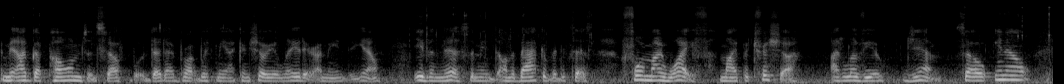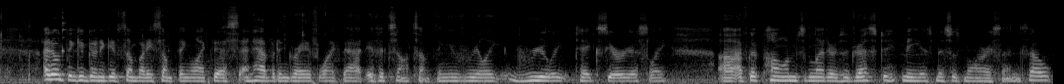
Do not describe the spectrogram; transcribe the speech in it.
I mean, I've got poems and stuff that I brought with me. I can show you later. I mean, you know, even this. I mean, on the back of it, it says, "For my wife, my Patricia, I love you, Jim." So, you know, I don't think you're going to give somebody something like this and have it engraved like that if it's not something you really, really take seriously. Uh, I've got poems and letters addressed to me as Mrs. Morrison. So,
